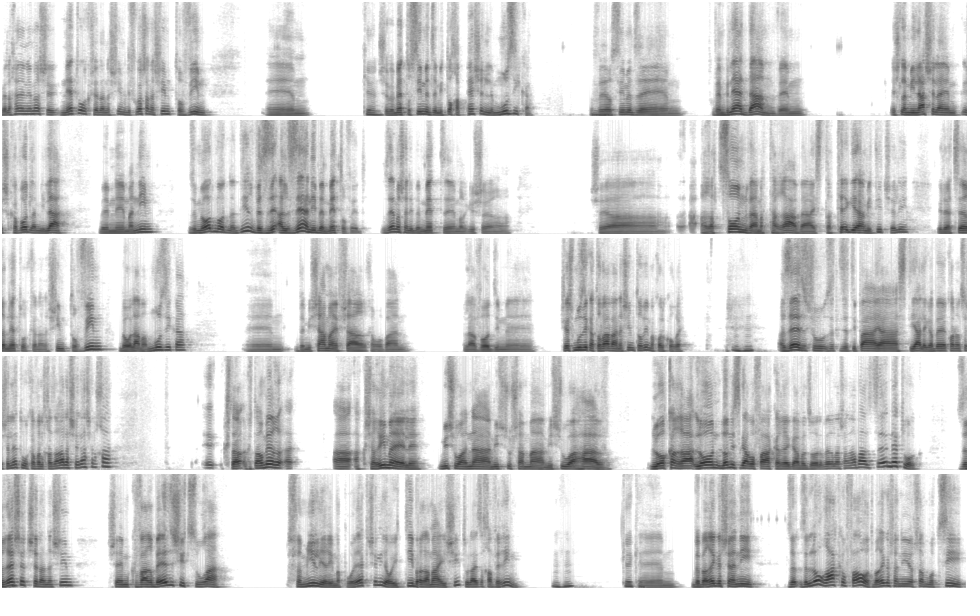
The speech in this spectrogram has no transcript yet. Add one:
ולכן אני אומר ש network של אנשים, לפגוש אנשים טובים, אמ, כן. שבאמת עושים את זה מתוך הפשן למוזיקה. ועושים את זה, והם בני אדם, והם, יש למילה שלהם, יש כבוד למילה, והם נאמנים, זה מאוד מאוד נדיר, ועל זה אני באמת עובד. זה מה שאני באמת uh, מרגיש שהרצון שה... והמטרה והאסטרטגיה האמיתית שלי, ולייצר נטוורק של אנשים טובים בעולם המוזיקה, אמ, ומשם אפשר כמובן לעבוד עם... אה, כשיש מוזיקה טובה ואנשים טובים, הכל קורה. Mm-hmm. אז זה איזשהו, זה, זה טיפה היה סטייה לגבי כל הנושא של נטוורק, אבל חזרה לשאלה שלך, אה, כשאתה, כשאתה אומר, הקשרים האלה, מישהו ענה, מישהו שמע, מישהו אהב, לא קרה, לא, לא נסגר הופעה כרגע, אבל זה עובר לשנה הבאה, זה נטוורק. זה רשת של אנשים שהם כבר באיזושהי צורה פמיליאר עם הפרויקט שלי, או איתי ברמה האישית, אולי זה חברים. כן, כן. אמ, וברגע שאני, זה, זה לא רק הופעות, ברגע שאני עכשיו מוציא,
